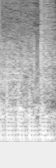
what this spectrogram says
qualified.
